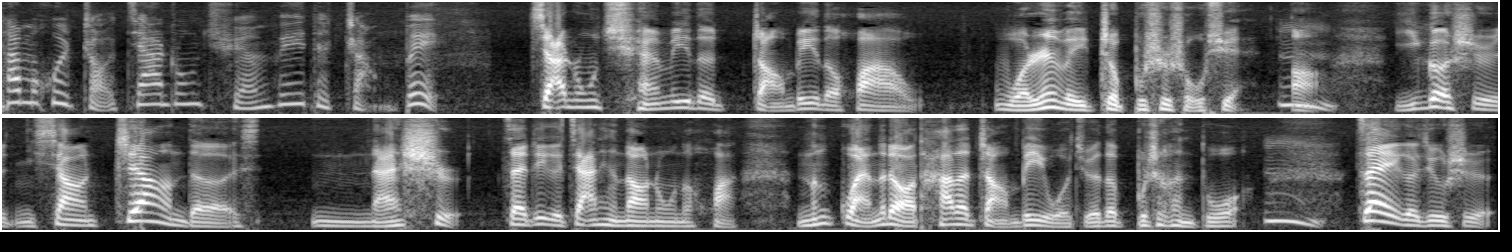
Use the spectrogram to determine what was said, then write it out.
他们会找家中权威的长辈。家中权威的长辈的话，我认为这不是首选啊。嗯一个是你像这样的嗯男士，在这个家庭当中的话，能管得了他的长辈，我觉得不是很多。嗯再一个就是，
